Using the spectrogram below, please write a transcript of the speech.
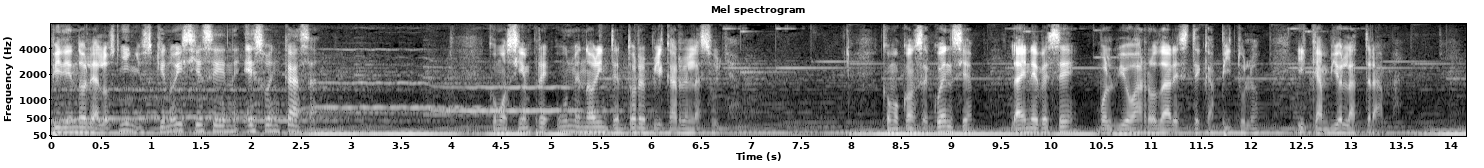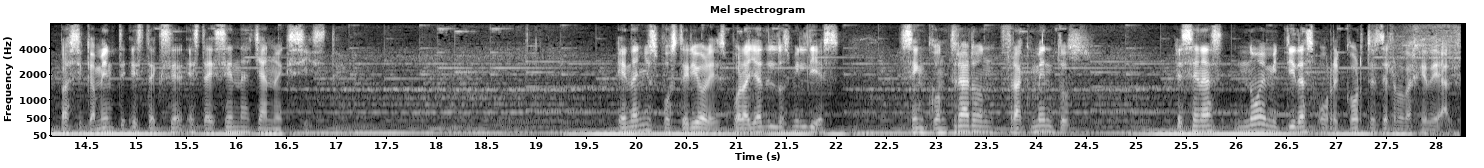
pidiéndole a los niños que no hiciesen eso en casa. Como siempre, un menor intentó replicarlo en la suya. Como consecuencia, la NBC volvió a rodar este capítulo y cambió la trama. Básicamente esta, escena ya no existe. En años posteriores, por allá del 2010, se encontraron fragmentos, escenas no emitidas o recortes del rodaje de Alf.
